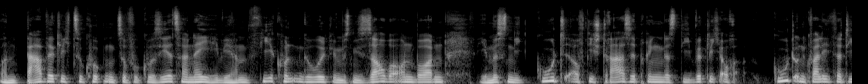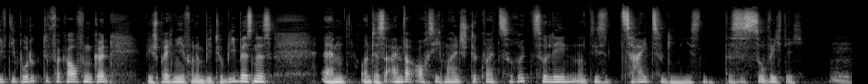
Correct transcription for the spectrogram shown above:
Und da wirklich zu gucken, zu fokussiert sein, hey, wir haben vier Kunden geholt, wir müssen die sauber onboarden, wir müssen die gut auf die Straße bringen, dass die wirklich auch gut und qualitativ die Produkte verkaufen können. Wir sprechen hier von einem B2B-Business. Ähm, und das einfach auch sich mal ein Stück weit zurückzulehnen und diese Zeit zu genießen. Das ist so wichtig. Mhm.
